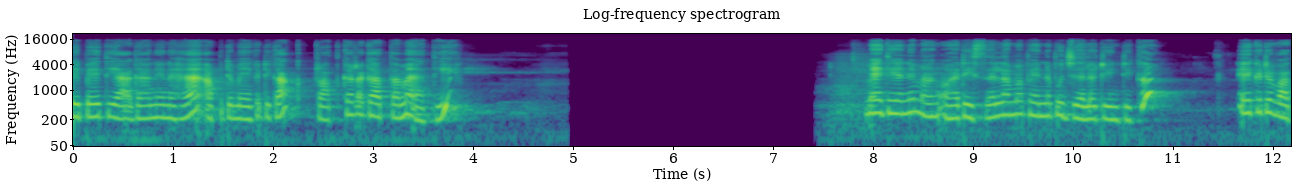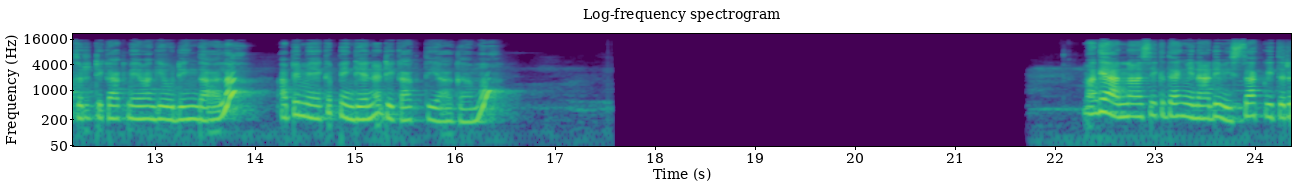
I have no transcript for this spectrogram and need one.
ලිපේ තියාගන්නේ නැහැ. අපිට මේක ටිකක් රත් කරගත්තම ඇති. මේ තියෙන්නේ මං ඔයාලට ඉස්සෙල්ලාම පෙන්නපු ජෙලටින් ටික. ඒකට වතුර ටිකක් මේ වගේ උඩින් දාලා අපි මේක පෙඟෙන ටිකක් තියාගමු. මගේ අන්නාසික දැන් විනාඩි 20ක් විතර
